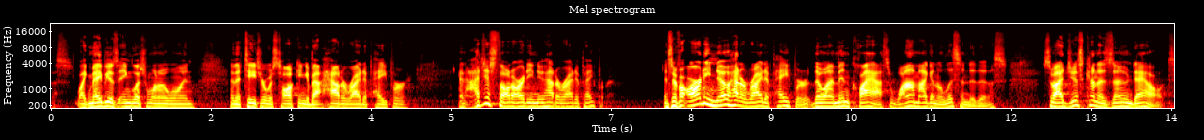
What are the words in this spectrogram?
this? Like maybe it's English 101, and the teacher was talking about how to write a paper, and I just thought I already knew how to write a paper. And so, if I already know how to write a paper, though I'm in class, why am I going to listen to this? So, I just kind of zoned out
